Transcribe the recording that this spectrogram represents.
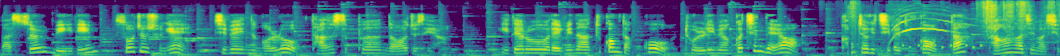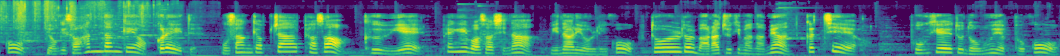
맛술, 미림, 소주 중에 집에 있는 걸로 5스푼 넣어주세요. 이대로 랩이나 뚜껑 닫고 돌리면 끝인데요. 갑자기 집에 누가 온다? 당황하지 마시고 여기서 한 단계 업그레이드. 우삼겹 쫙 펴서 그 위에 팽이버섯이나 미나리 올리고 돌돌 말아주기만 하면 끝이에요. 보기에도 너무 예쁘고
